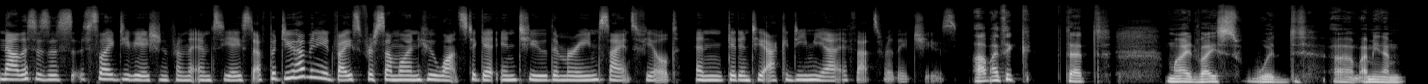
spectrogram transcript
Now, this is a slight deviation from the MCA stuff, but do you have any advice for someone who wants to get into the marine science field and get into academia if that's where they choose? Um, I think that my advice would, um, I mean, I'm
